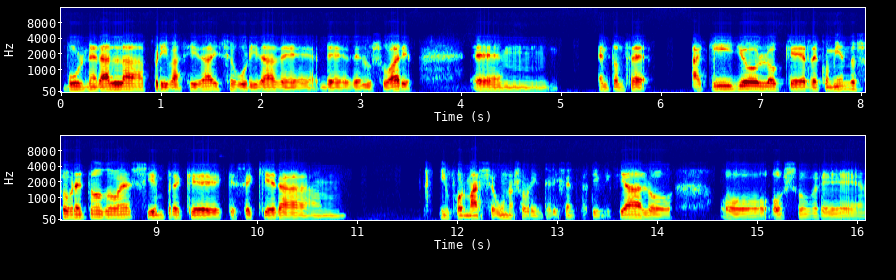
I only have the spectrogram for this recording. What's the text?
vulnerar la privacidad y seguridad de, del usuario. Em, entonces, aquí yo lo que recomiendo sobre todo es siempre que, se quiera mm, informarse uno sobre inteligencia artificial o, o, sobre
